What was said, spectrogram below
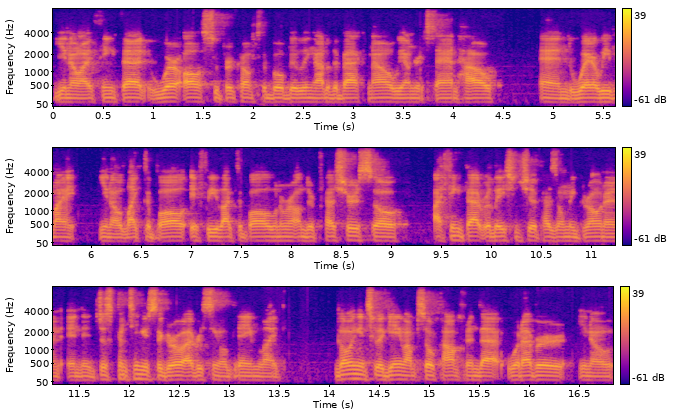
You know, I think that we're all super comfortable building out of the back now. We understand how and where we might, you know, like the ball if we like the ball when we're under pressure. So I think that relationship has only grown and, and it just continues to grow every single game. Like going into a game, I'm so confident that whatever, you know,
